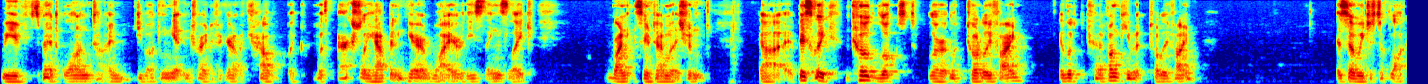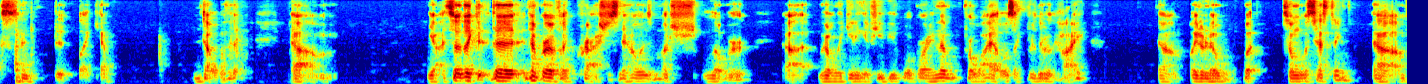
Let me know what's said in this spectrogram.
we've spent a long time debugging it and trying to figure out like how like what's actually happening here. Why are these things like running at the same time when they shouldn't. Uh, basically, the code looked looked totally fine. It looked kind of funky, but totally fine. So we just took locks and like yeah, dealt with it. Um, yeah, so like the, the, number of like crashes now is much lower. Uh, we're only getting a few people reporting them. For a while, it was like really really high. Um, I don't know what someone was testing, um,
